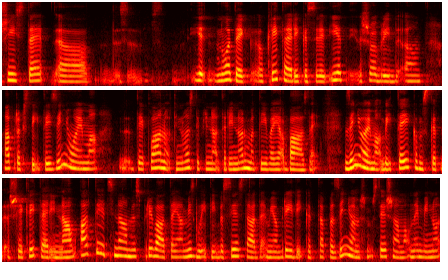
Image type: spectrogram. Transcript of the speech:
šīs te noteikti kriteriji, kas ir šobrīd aprakstīti ziņojumā, tiek plānoti nostiprināt arī normatīvajā bāzē. Ziņojumā bija teikums, ka šie kriteriji nav attiecināmi uz privātajām izglītības iestādēm, jo brīdī, kad tapa ziņojums, mums tiešām vēl nebija no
